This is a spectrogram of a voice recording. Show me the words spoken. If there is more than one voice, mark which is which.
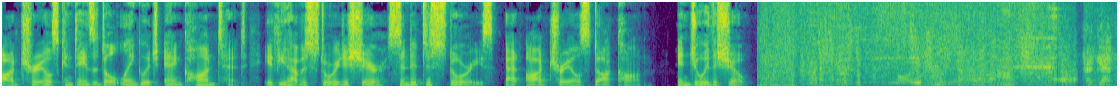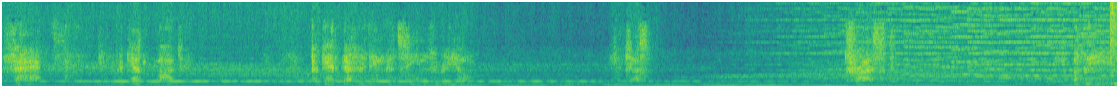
Speaker 1: Odd Trails contains adult language and content. If you have a story to share, send it to stories at oddtrails.com. Enjoy the show.
Speaker 2: Forget facts. Forget logic. Forget everything that seems real. Just trust. Believe.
